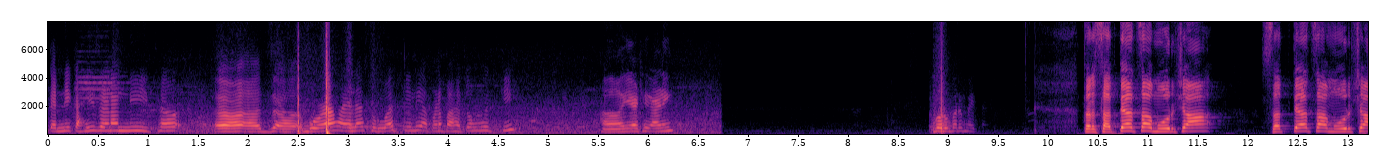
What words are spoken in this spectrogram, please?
त्यांनी काही जणांनी इथं ज- गोळा व्हायला सुरुवात केली. आपण पाहतो आहोत की या ठिकाणी बरोबर मिळतात तर सत्याचा मोर्चा सत्याचा मोर्चा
